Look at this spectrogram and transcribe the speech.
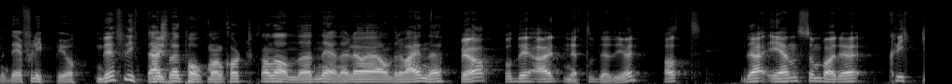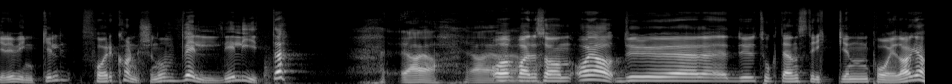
Men det flipper jo. Det Det er som et Pokémon-kort. Kan lande den ene eller andre veien, det. Ja, og det er nettopp det de gjør. At det er en som bare klikker i vinkel for kanskje noe veldig lite. Ja, ja. ja, ja, Og bare sånn Å ja, du, eh, du tok den strikken på i dag, ja.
